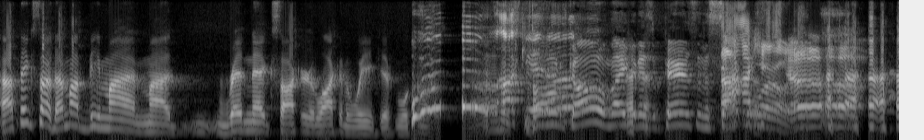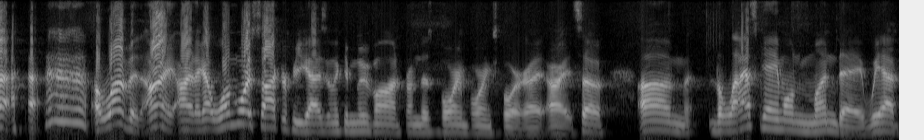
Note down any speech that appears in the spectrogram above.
I think so. That might be my my redneck soccer lock of the week. If we'll. Woo! Lock it Stone. Cold making his appearance in the soccer world. I love it. All right, all right. I got one more soccer for you guys, and we can move on from this boring, boring sport. Right. All right. So, um, the last game on Monday, we have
